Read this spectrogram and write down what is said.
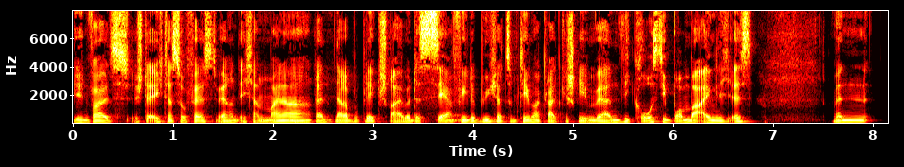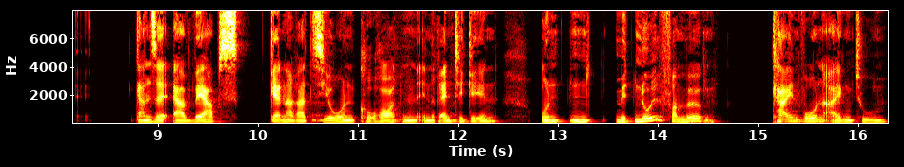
jedenfalls stelle ich das so fest, während ich an meiner Rentenrepublik schreibe, dass sehr viele Bücher zum Thema gerade geschrieben werden, wie groß die Bombe eigentlich ist. Wenn ganze Erwerbsgenerationen, Kohorten in Rente gehen und mit null Vermögen, kein Wohneigentum,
